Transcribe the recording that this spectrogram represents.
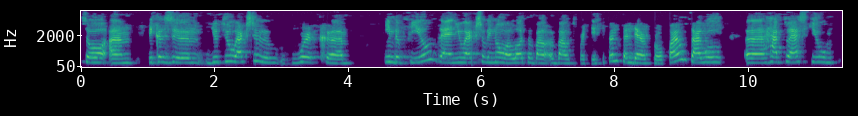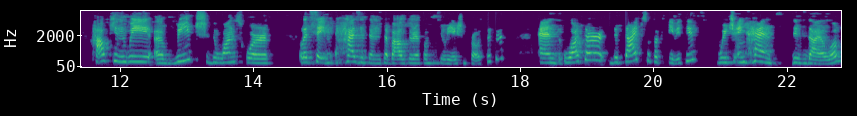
So, um, because um, you two actually work um, in the field and you actually know a lot about, about participants and their profiles, I will uh, have to ask you how can we uh, reach the ones who are let's say, hesitant about the reconciliation processes? And what are the types of activities which enhance this dialogue?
